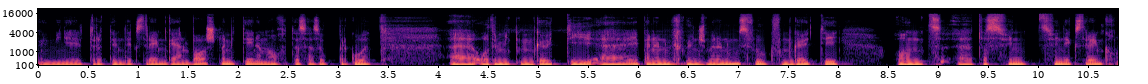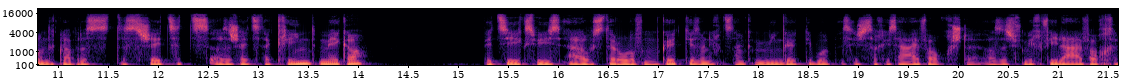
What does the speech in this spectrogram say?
Weil Meine Eltern tun extrem gerne basteln mit denen, machen das auch super gut. Äh, oder mit dem Götti, äh, eben, ich wünsche mir einen Ausflug vom Götti. Und äh, das finde das find ich extrem cool. Und ich glaube, das, das schätzt, also schätzt der Kind mega. Beziehungsweise auch aus der Rolle vom Götti. Also wenn ich jetzt denke, mit meinem Götti-Bub, es ist so ein das Einfachste. Also es ist für mich viel einfacher,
